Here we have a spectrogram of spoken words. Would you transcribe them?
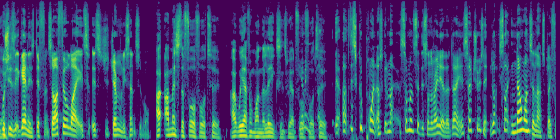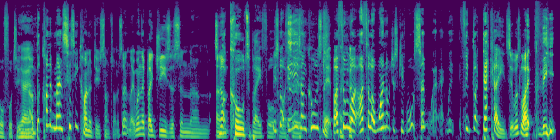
which is again is different. So I feel like it's it's just generally sensible. I, I miss the four four two. We haven't won the league since we had four four two. Uh, uh, that's a good point. I was going to. Someone said this on the radio the other day. It's so true, isn't it? Like it's like no one's allowed to play four four two. Yeah, yeah. But kind of Man City kind of do sometimes, don't they? When they play Jesus and um, It's and- not cool to play four. It's not. It four, is two. uncool, isn't it? But I feel like I feel like why not just give what's so for like decades? It was like the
